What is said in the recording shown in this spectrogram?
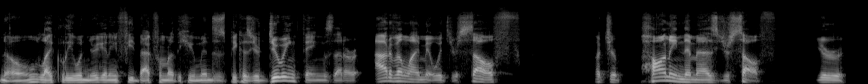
No, likely when you're getting feedback from other humans is because you're doing things that are out of alignment with yourself but you're pawning them as yourself. You're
